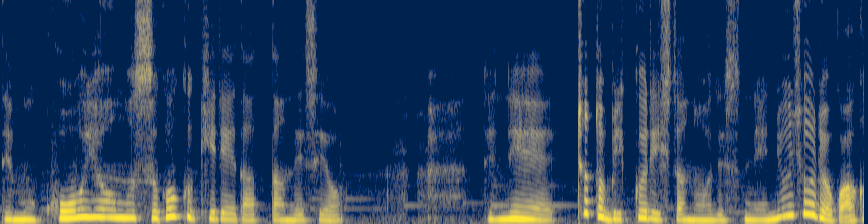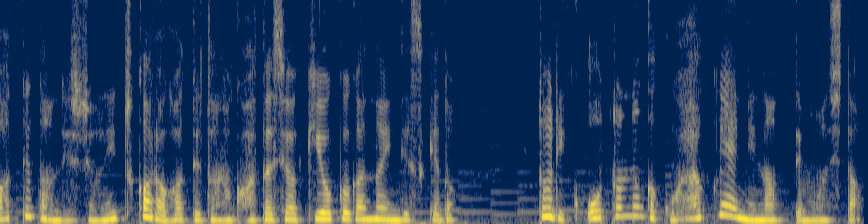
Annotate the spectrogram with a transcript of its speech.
でも紅葉もすごく綺麗だったんですよ。でねちょっとびっくりしたのはですね入場料が上がってたんですよね。いつから上がってたのか 私は記憶がないんですけど。1人大人が500円になってました。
